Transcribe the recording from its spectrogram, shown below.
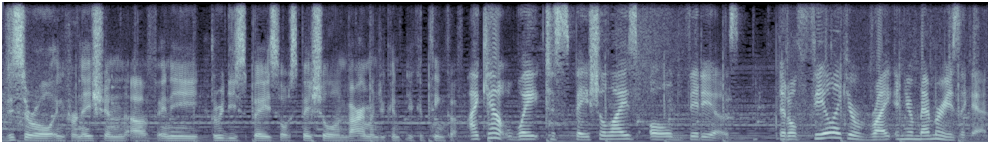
visceral incarnation of any 3D space or spatial environment you can you could think of. I can't wait to spatialize old videos. It'll feel like you're right in your memories again.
